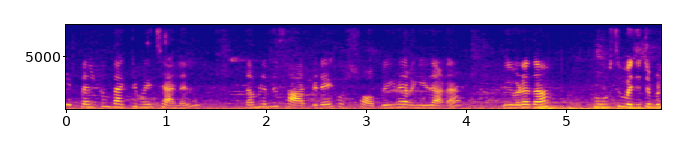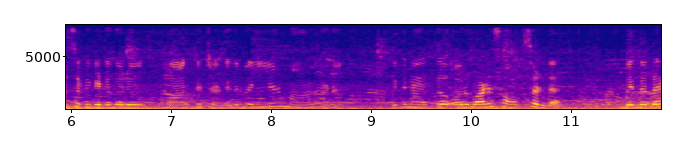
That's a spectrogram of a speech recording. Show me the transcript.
Hi welcome back to my channel നമ്മളിന്ന് സാറ്റർഡേ കുറച്ച് ഷോപ്പിങ്ങിന് ഇറങ്ങിയതാണ്. ഇവിടെ ദാ ഫ്രൂട്ട്സും വെജിറ്റബിൾസും ഒക്കെ കിട്ടുന്ന ഒരു മാർക്കറ്റ് ഉണ്ട്. ഇതൊരു വലിയൊരു മാളാണ് ഇതിനകത്ത് ഒരുപാട് ഷോപ്സ് ഉണ്ട്. ഇന്നത്തെ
